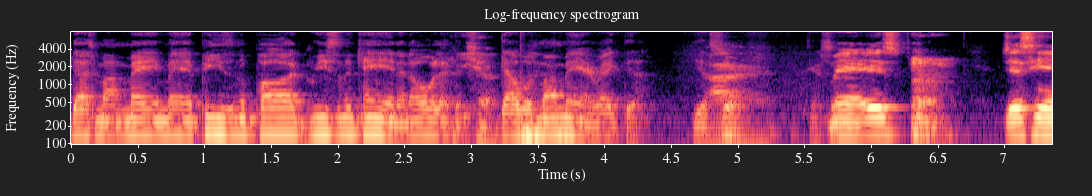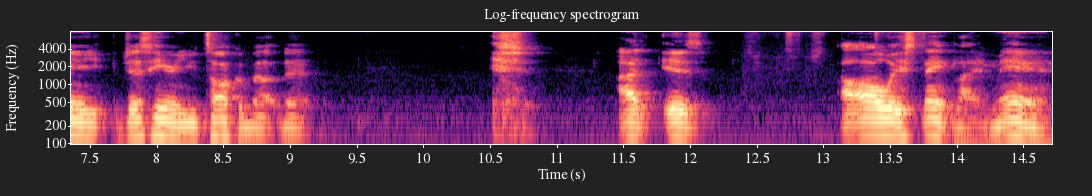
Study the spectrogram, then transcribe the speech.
that's my main man. Peas in the pod, grease in the can, and all that. Yeah. That was my man right there. Yes sir. right. Yes, sir. Man, it's just hearing just hearing you talk about that. I is I always think like, man,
